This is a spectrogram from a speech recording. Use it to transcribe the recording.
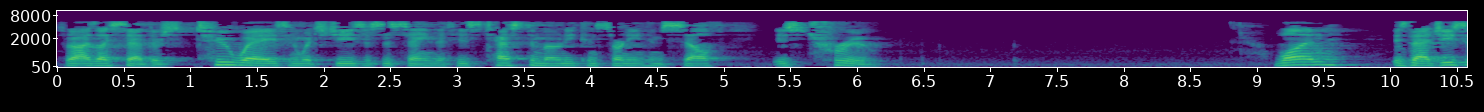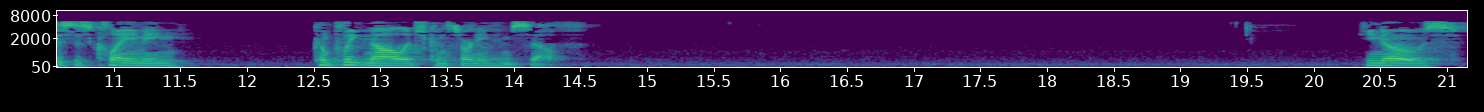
So as I said, there's two ways in which Jesus is saying that his testimony concerning himself is true. One is that Jesus is claiming complete knowledge concerning himself. He knows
